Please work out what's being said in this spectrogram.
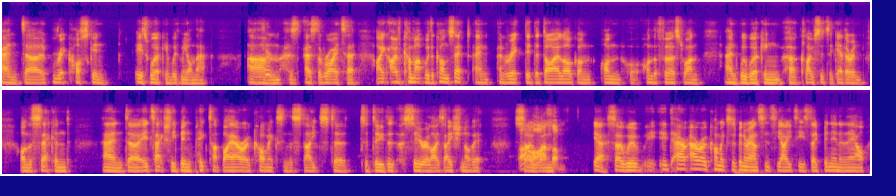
and uh, Rik Hoskin is working with me on that um, sure. as as the writer. I, have come up with a concept, and and Rik did the dialogue on on on the first one, and we're working uh, closer together and on the second. And uh, it's actually been picked up by Arrow Comics in the states to to do the serialization of it. So, oh, um, awesome. Um, yeah, so we Arrow Comics has been around since the eighties. They've been in and out,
